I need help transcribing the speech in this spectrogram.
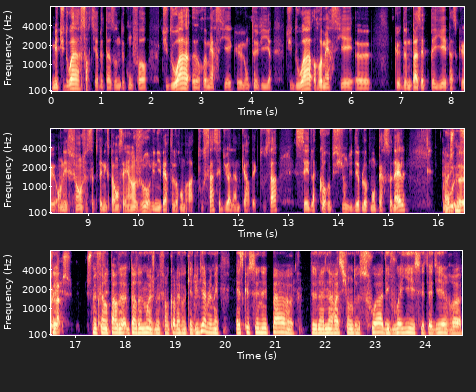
mais tu dois sortir de ta zone de confort, tu dois euh, remercier que l'on te vire, tu dois remercier euh, que de ne pas être payé parce qu'en échange, ça te fait une expérience et un jour l'univers te le rendra. Tout ça, c'est du Alan Kardec, tout ça, c'est de la corruption du développement personnel. je, me fais, je, me fais, un pardonne-moi, je me fais encore l'avocat du diable, mais est-ce que ce n'est pas de la narration de soi dévoyée, c'est-à-dire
